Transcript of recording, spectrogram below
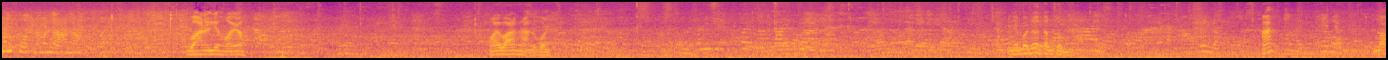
มันสดนะมันหวานเนาะ หวานเลยหอยเนาะหอยหวานขนาดทุกคนกินยังเบอร์เดอร์ตำสมฮะบ้า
